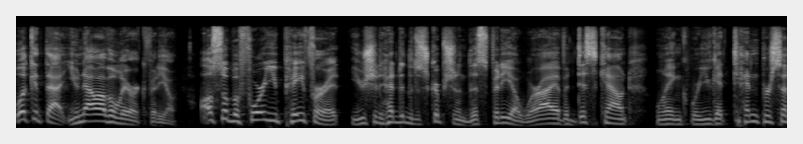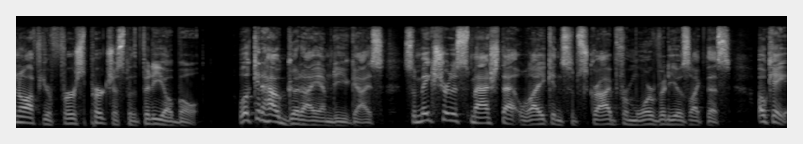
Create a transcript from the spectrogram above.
Look at that, you now have a lyric video. Also, before you pay for it, you should head to the description of this video where I have a discount link where you get 10% off your first purchase with Video Bolt. Look at how good I am to you guys. So make sure to smash that like and subscribe for more videos like this. Okay,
